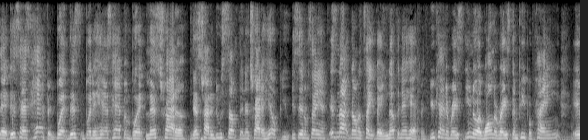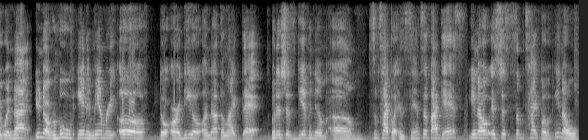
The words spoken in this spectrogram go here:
that this has happened, but this but it has happened, but let's try to let's try to do something and try to help you. You see what I'm saying? It's not gonna take back nothing that happened. You can't erase you know, it won't erase them people pain. It would not, you know, remove any memory of the ordeal or nothing like that but it's just giving them um, some type of incentive, I guess. You know, it's just some type of, you know,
